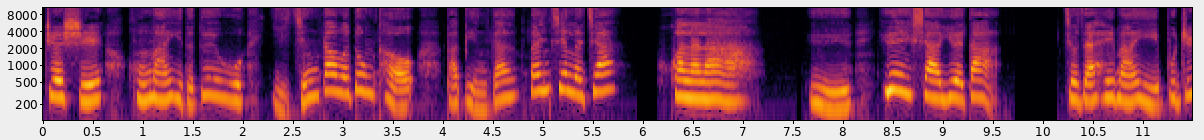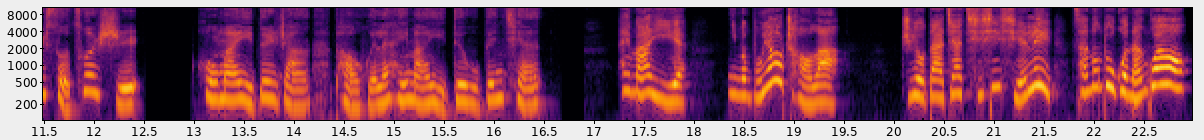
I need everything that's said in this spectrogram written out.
这时，红蚂蚁的队伍已经到了洞口，把饼干搬进了家。哗啦啦，雨越下越大。就在黑蚂蚁不知所措时，红蚂蚁队长跑回了黑蚂蚁队伍跟前。黑蚂蚁，你们不要吵了，只有大家齐心协力，才能渡过难关哦。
